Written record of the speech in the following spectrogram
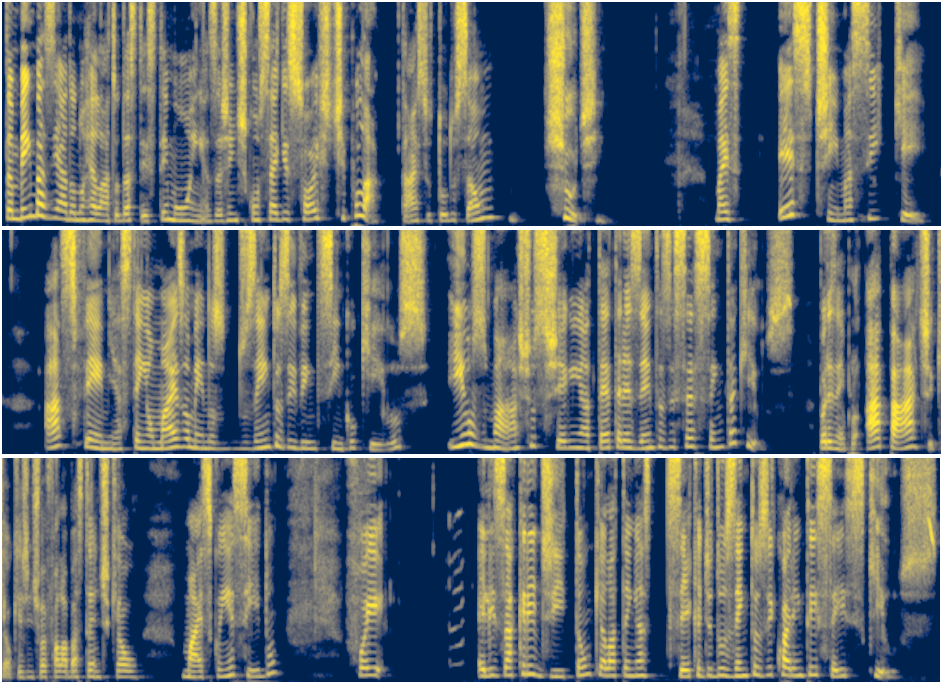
Também baseado no relato das testemunhas, a gente consegue só estipular, tá? Isso tudo são chute. Mas estima-se que as fêmeas tenham mais ou menos 225 quilos e os machos cheguem até 360 quilos. Por exemplo, a Pat, que é o que a gente vai falar bastante, que é o mais conhecido, foi. Eles acreditam que ela tenha cerca de 246 quilos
